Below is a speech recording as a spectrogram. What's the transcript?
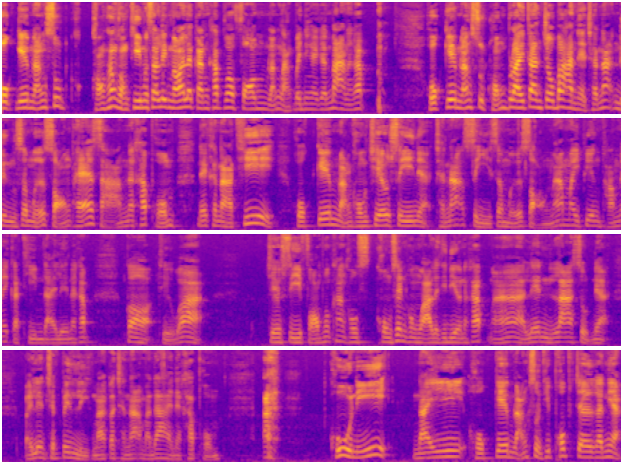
6 เกมหลังสุดของทั้งสองทีมมาสักเล็กน้อยแล้วกันครับ ว่าฟอร์มหลังๆเป็นยังไงกันบ้างนะครับ6 เกมหลังสุดของไบรตันเจ้าบ้านเนี่ยชนะ 1 เสมอ 2 แพ้ 3 นะครับผม ในขณะที่ 6 เกมหลังของเชลซีเนี่ยชนะ 4 เสมอ 2 นะ ไม่เพียงพำให้กับทีมใดเลยนะครับ ก็ถือว่า เชลซีฟอร์มค่อนข้างคงคงเส้นคงวาเลยทีเดียวนะครับอ่าเล่นล่าสุดเนี่ยไปเล่นแชมเปี้ยนลีกมาก็ชนะมาได้นะครับผมอะคู่นี้ใน 6 เกมหลังสุดที่พบเจอกันเนี่ย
